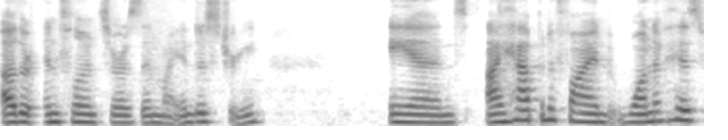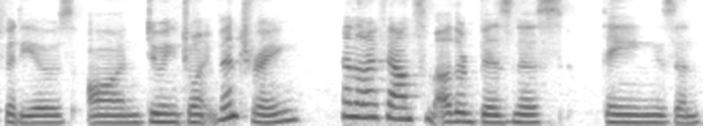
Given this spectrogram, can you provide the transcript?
other influencers in my industry. And I happened to find one of his videos on doing joint venturing. And then I found some other business things. And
